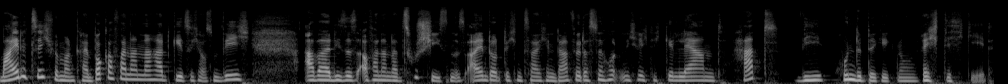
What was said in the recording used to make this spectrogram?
meidet sich, wenn man keinen Bock aufeinander hat, geht sich aus dem Weg. Aber dieses Aufeinander zuschießen ist eindeutig ein Zeichen dafür, dass der Hund nicht richtig gelernt hat, wie Hundebegegnung richtig geht.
